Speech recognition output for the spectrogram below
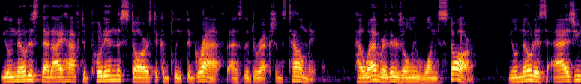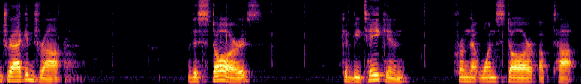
You'll notice that I have to put in the stars to complete the graph, as the directions tell me. However, there's only one star. You'll notice as you drag and drop, the stars can be taken from that one star up top.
